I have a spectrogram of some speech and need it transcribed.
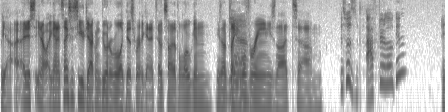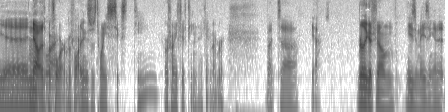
But yeah, I, I just you know again, it's nice to see Hugh Jackman doing a role like this where again it's outside of the Logan. He's not playing Yeah. Wolverine. He's not. Um, This was after Logan. Yeah, Or no, it was before? before. Before I think this was 2016 or 2015. I can't remember. But uh, yeah, really good film. He's amazing in it.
